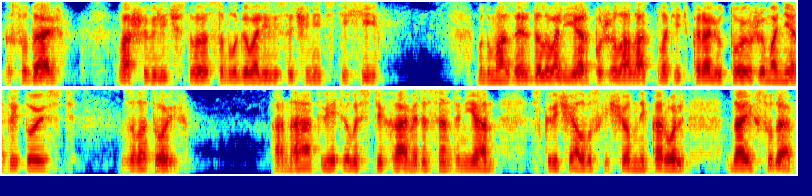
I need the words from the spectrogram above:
«Государь, ваше величество соблаговолили сочинить стихи. Мадемуазель де лавальер пожелала отплатить королю той же монетой, то есть золотой». «Она ответила стихами, де Сент-Иньян!» — вскричал восхищенный король. «Дай их сюда!»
